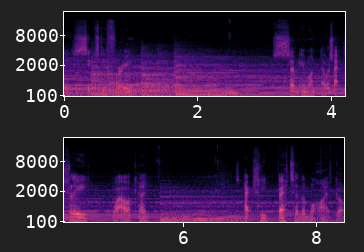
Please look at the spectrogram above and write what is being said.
Intimacy? 63. 71. That was actually. Wow, okay. It's actually better than what I've got.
